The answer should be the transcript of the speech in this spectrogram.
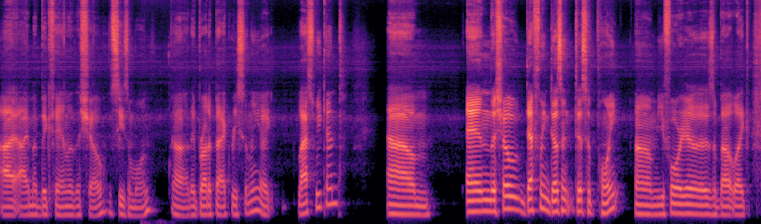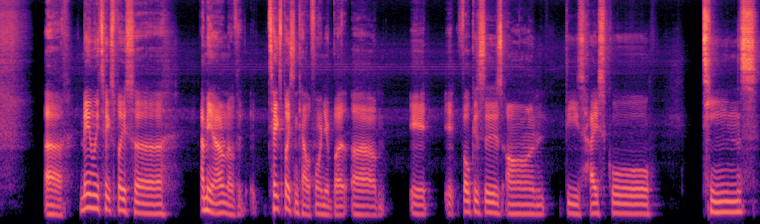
I, I'm a big fan of the show, season one. Uh, they brought it back recently, like last weekend, um, and the show definitely doesn't disappoint. Um, Euphoria is about like uh, mainly takes place. Uh, I mean, I don't know if it, it takes place in California, but um, it it focuses on these high school teens,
